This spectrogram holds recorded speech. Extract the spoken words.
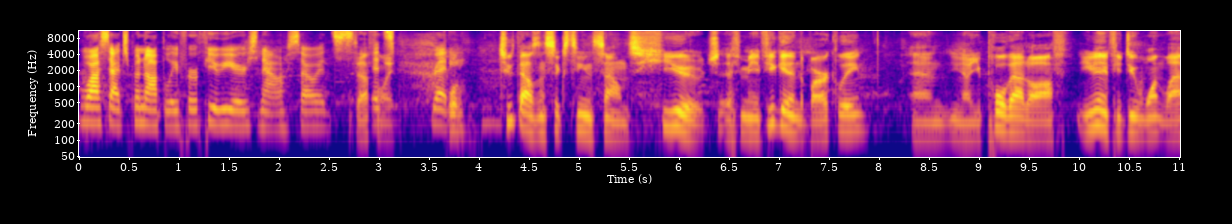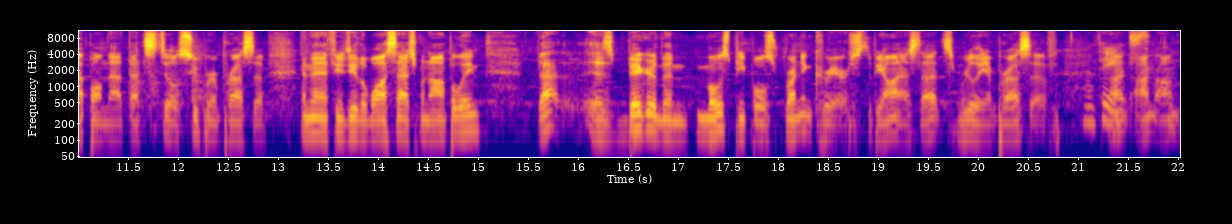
Wasatch Monopoly for a few years now, so it's Definitely. it's ready. Well, 2016 sounds huge. If, I mean, if you get into Barkley and you know you pull that off, even if you do one lap on that, that's still super impressive. And then if you do the Wasatch Monopoly, that is bigger than most people's running careers. To be honest, that's really impressive. Well, I, thanks. I'm, I'm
